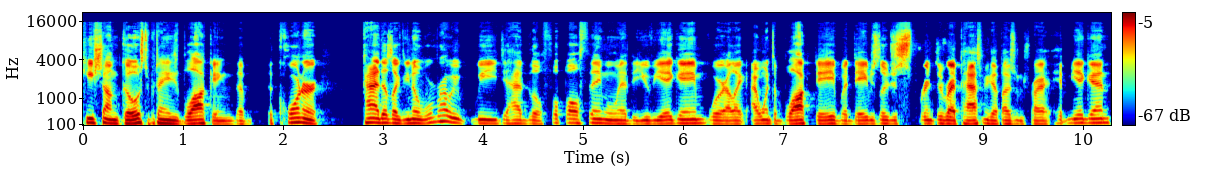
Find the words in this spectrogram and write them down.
Keyshawn goes to pretend he's blocking. The the corner kind of does like you know remember how we, we had the little football thing when we had the UVA game where like I went to block Dave, but Dave just literally just sprinted right past me. I thought he was gonna try to hit me again.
